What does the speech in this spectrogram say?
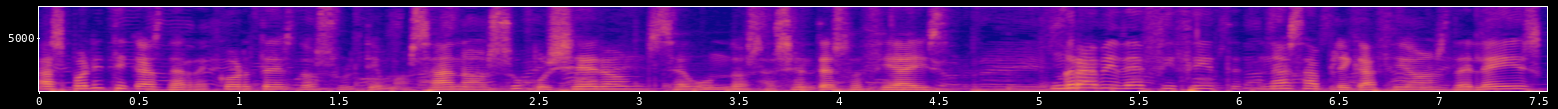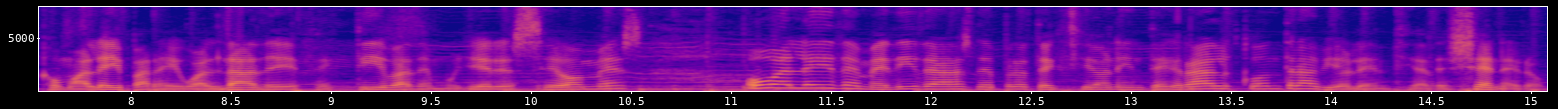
As políticas de recortes dos últimos anos supuxeron, segundo os axentes sociais, un grave déficit nas aplicacións de leis como a Lei para a Igualdade Efectiva de Mulleres e Homes ou a Lei de Medidas de Protección Integral contra a Violencia de Xénero.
